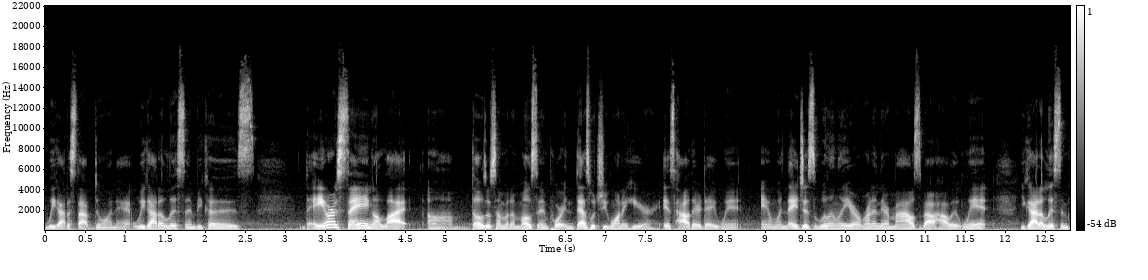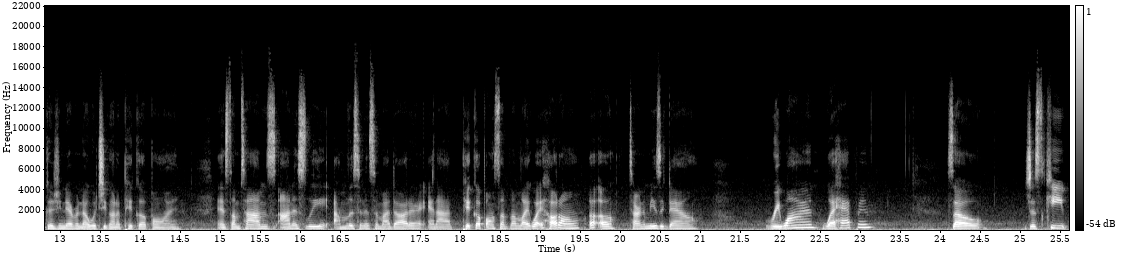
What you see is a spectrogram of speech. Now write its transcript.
We got to stop doing that. We got to listen because they are saying a lot. Um, those are some of the most important. That's what you want to hear is how their day went. And when they just willingly are running their mouths about how it went, you got to listen because you never know what you're gonna pick up on. And sometimes, honestly, I'm listening to my daughter and I pick up on something I'm like, wait, hold on. Uh oh. Turn the music down. Rewind. What happened? So just keep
